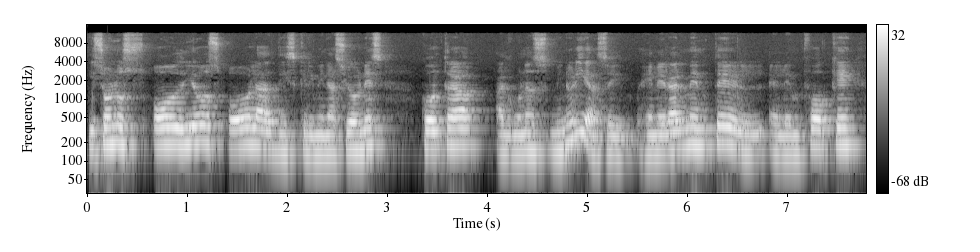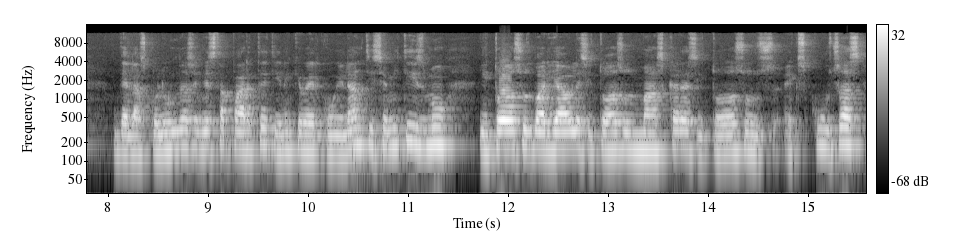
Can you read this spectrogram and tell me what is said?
y son los odios o las discriminaciones contra algunas minorías. Y generalmente el, el, enfoque de las columnas en esta parte tiene que ver con el antisemitismo y todas sus variables y todas sus máscaras y todas sus excusas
